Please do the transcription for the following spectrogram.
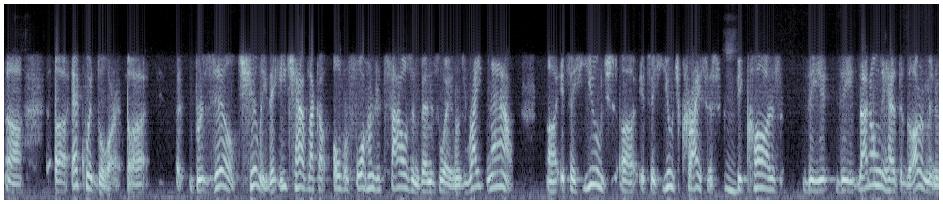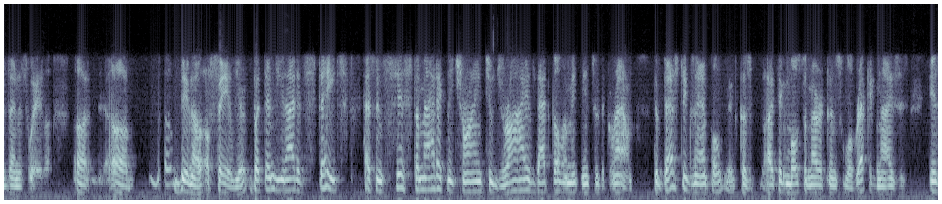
Uh, uh, Ecuador, uh, Brazil, Chile, they each have like a, over 400,000 Venezuelans right now. it's a huge, it's a huge crisis mm. because the the not only has the government of Venezuela uh, uh, been a, a failure, but then the United States has been systematically trying to drive that government into the ground. The best example, because I think most Americans will recognize it, is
